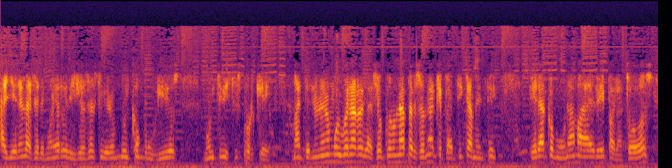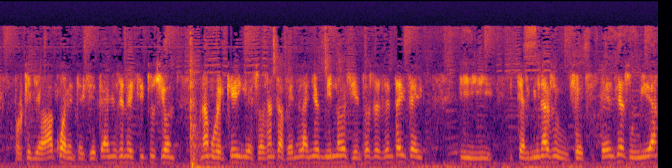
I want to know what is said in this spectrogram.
ayer en la ceremonia religiosa estuvieron muy conmovidos, muy tristes porque mantener una muy buena relación con una persona que prácticamente era como una madre para todos porque llevaba 47 años en la institución, una mujer que ingresó a Santa Fe en el año 1966 y, y termina su, su existencia, su vida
